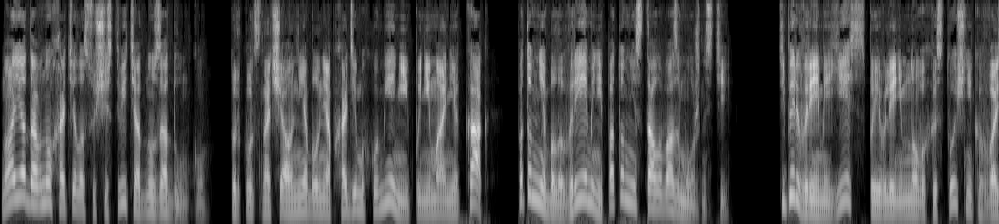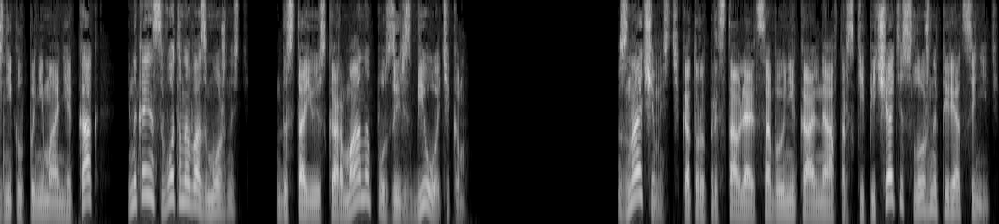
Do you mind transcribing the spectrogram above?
ну а я давно хотел осуществить одну задумку. Только вот сначала не было необходимых умений и понимания как, потом не было времени, потом не стало возможностей. Теперь время есть, с появлением новых источников возникло понимание как, и, наконец, вот она возможность. Достаю из кармана пузырь с биотиком. Значимость, которую представляют собой уникальные авторские печати, сложно переоценить.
